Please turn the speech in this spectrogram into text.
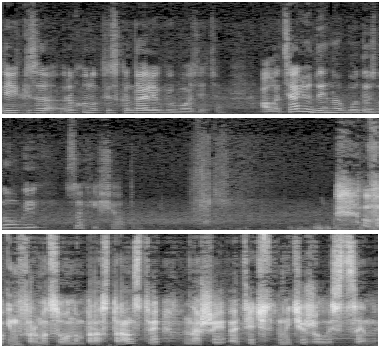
тільки за рахунок цих скандалів вивозяться. Але ця людина буде знову їх захищати. в информационном пространстве нашей отечественной тяжелой сцены.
